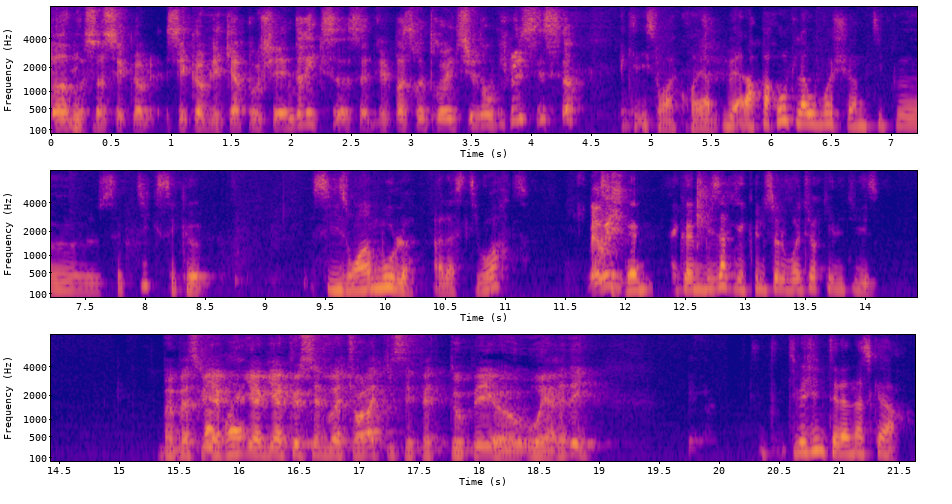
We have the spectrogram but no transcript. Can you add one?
Oh, bah ça c'est comme, c'est comme les capots chez Hendrix. Ça devait pas se retrouver dessus non plus, c'est ça. Ils sont incroyables. Mais alors par contre, là où moi je suis un petit peu sceptique, c'est que s'ils ont un moule à la Stewart, ben oui. c'est quand, même bizarre qu'il n'y ait qu'une seule voiture qui l'utilise. Bah parce qu'il n'y a, que cette voiture-là qui s'est fait toper euh, au R&D. T'imagines, t'es la NASCAR.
